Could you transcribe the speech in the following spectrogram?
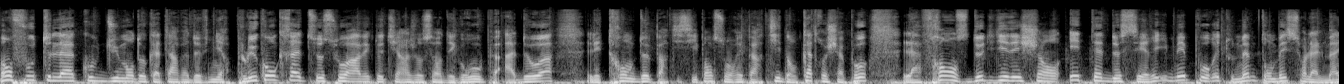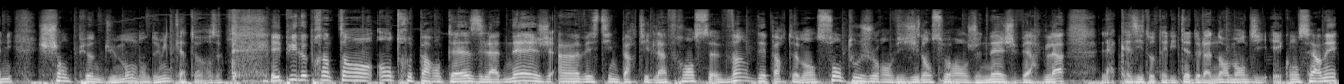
En foot, la Coupe du Monde au Qatar va devenir plus concrète ce soir avec le tirage au sort des groupes à Doha. Les 32 participants sont répartis dans quatre chapeaux. La France de Didier Deschamps est tête de série, mais pourrait tout de même tomber sur l'Allemagne, championne du monde en 2014. Et puis le printemps, entre parenthèses, la neige a investi une partie de la France. 20 départements sont toujours en vigilance orange neige verglas. La quasi-totalité de la Normandie est concernée.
